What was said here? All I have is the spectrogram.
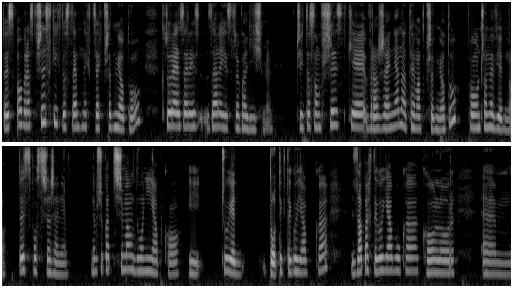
to jest obraz wszystkich dostępnych cech przedmiotu, które zarejes- zarejestrowaliśmy. Czyli to są wszystkie wrażenia na temat przedmiotu połączone w jedno. To jest spostrzeżenie. Na przykład trzymam w dłoni jabłko i czuję dotyk tego jabłka, zapach tego jabłka, kolor, em,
